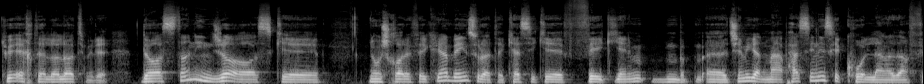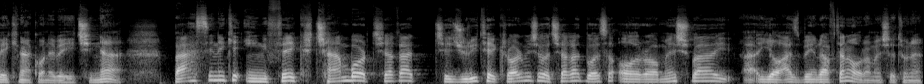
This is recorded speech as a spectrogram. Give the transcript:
توی اختلالات میره. داستان اینجاست که نشخار فکری هم به این صورته. کسی که فکر یعنی چه میگن؟ مبحثی نیست که کلا آدم فکر نکنه به هیچی. نه. بحث اینه که این فکر چند بار چقدر چجوری تکرار میشه و چقدر باعث آرامش و یا از بین رفتن آرامشتونه.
